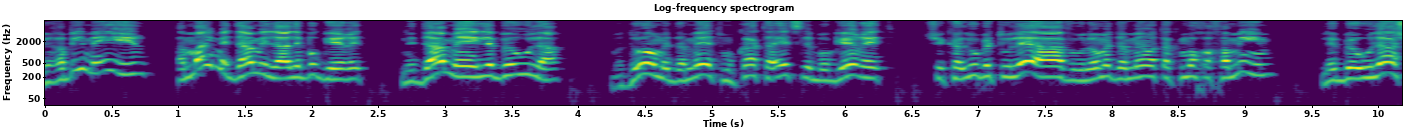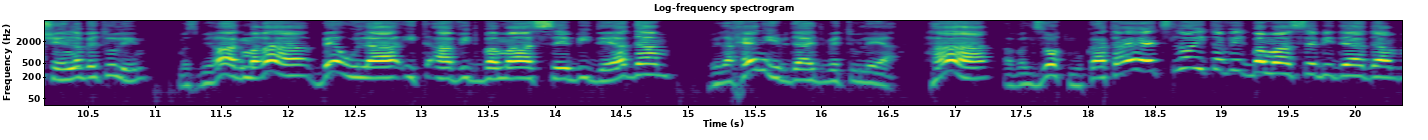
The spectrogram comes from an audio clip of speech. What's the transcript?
ורבי מאיר, אמי מדע מילה לבוגרת, נדמה לבעולה. מדוע הוא מדמה את מוכת העץ לבוגרת, שכלו בתוליה, והוא לא מדמה אותה כמו חכמים, לבעולה שאין לה בתולים? מסבירה הגמרא, בעולה התאבית במעשה בידי אדם, ולכן היא איבדה את בתוליה. הא, אבל זאת מוכת העץ לא התאבית במעשה בידי אדם.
